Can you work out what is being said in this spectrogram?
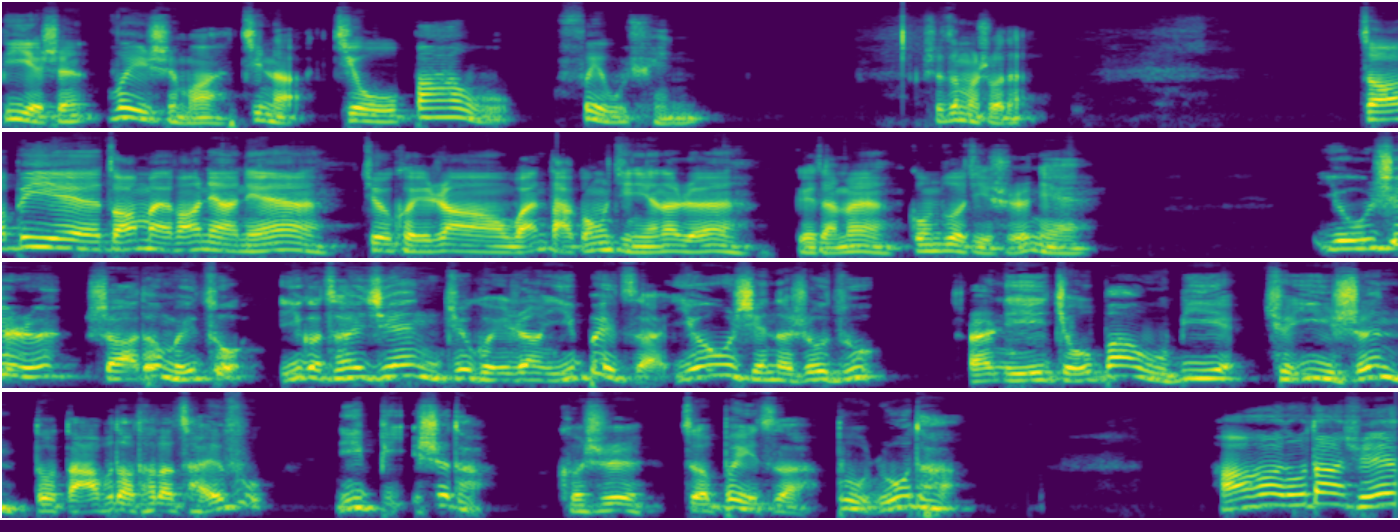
毕业生为什么进了九八五废物群。是这么说的：早毕业早买房两年，就可以让晚打工几年的人给咱们工作几十年。有些人啥都没做，一个拆迁就可以让一辈子悠闲的收租，而你九八五毕业却一生都达不到他的财富，你鄙视他，可是这辈子不如他。好好读大学，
